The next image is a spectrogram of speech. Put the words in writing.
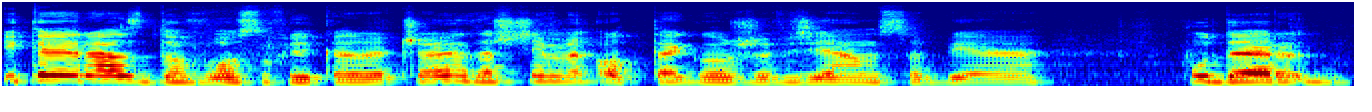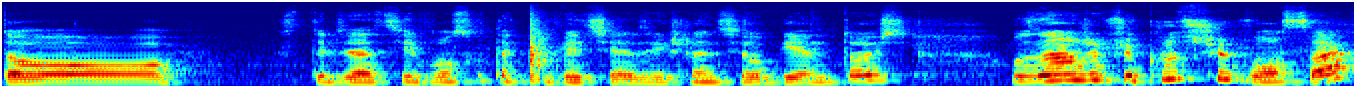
I teraz do włosów kilka rzeczy. Zaczniemy od tego, że wzięłam sobie puder do stylizacji włosów, taki wiecie, zwiększający objętość. Uznałam, że przy krótszych włosach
